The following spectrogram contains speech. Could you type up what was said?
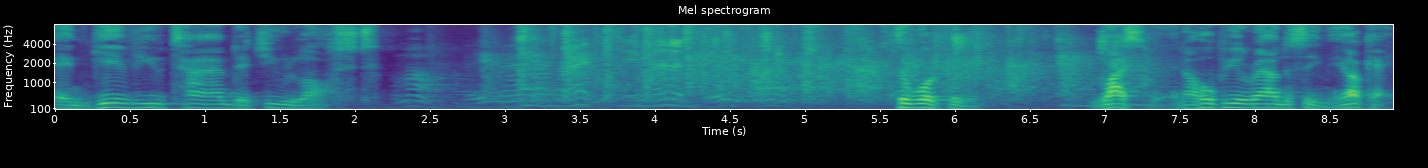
and give you time that you lost Come on, amen. All right. Amen. to work for me. Watch me, and I hope you're around to see me. Okay.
